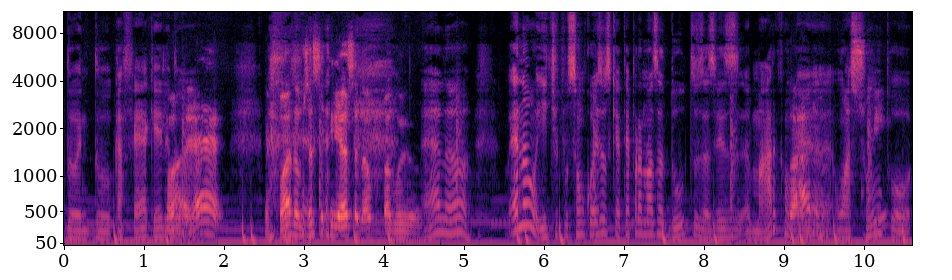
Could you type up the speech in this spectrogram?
do, do café aquele? Pô, do... É, é foda, não precisa ser criança não pro bagulho. É, não. É, não, e tipo, são coisas que até para nós adultos às vezes marcam claro. né? um assunto,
